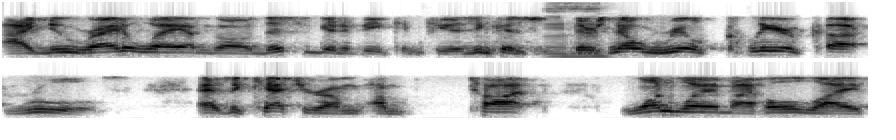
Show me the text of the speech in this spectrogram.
I knew right away I'm going. This is going to be confusing because mm-hmm. there's no real clear cut rules. As a catcher, I'm I'm taught one way my whole life,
